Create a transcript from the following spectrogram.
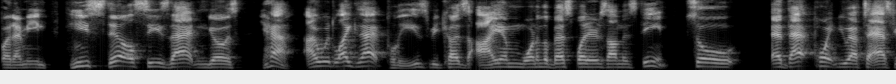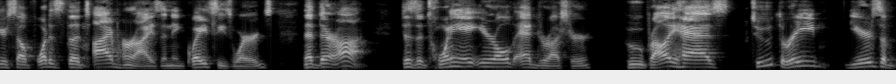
but I mean, he still sees that and goes, yeah, I would like that, please, because I am one of the best players on this team. So at that point, you have to ask yourself, what is the time horizon, in Kwesi's words, that they're on? Does a 28 year old edge rusher who probably has two, three years of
